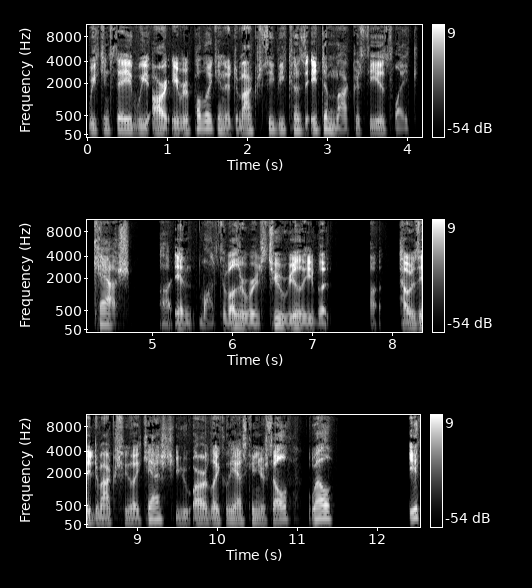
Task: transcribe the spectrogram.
we can say we are a republic and a democracy because a democracy is like cash, uh, and lots of other words too, really. But uh, how is a democracy like cash? You are likely asking yourself. Well, if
